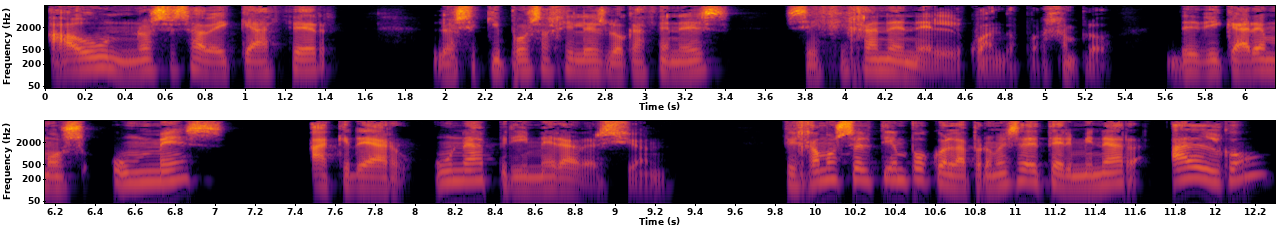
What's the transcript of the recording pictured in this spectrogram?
aún no se sabe qué hacer, los equipos ágiles lo que hacen es se fijan en el cuando. Por ejemplo, dedicaremos un mes a crear una primera versión Fijamos el tiempo con la promesa de terminar algo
